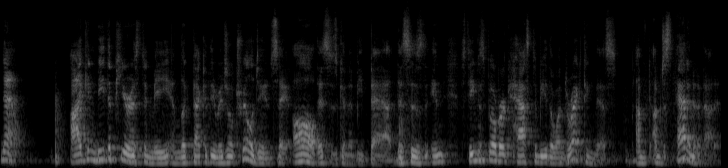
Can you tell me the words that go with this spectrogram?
Now, I can be the purist in me and look back at the original trilogy and say, "Oh, this is going to be bad. This is in Steven Spielberg has to be the one directing this." I'm I'm just adamant about it.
